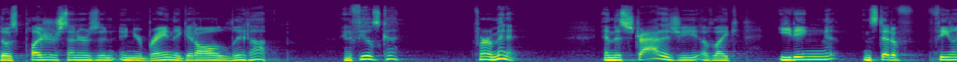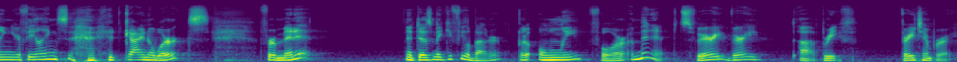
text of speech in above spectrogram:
Those pleasure centers in, in your brain, they get all lit up. And it feels good for a minute. And this strategy of like eating instead of feeling your feelings, it kind of works for a minute it does make you feel better, but only for a minute. It's very, very uh, brief, very temporary.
